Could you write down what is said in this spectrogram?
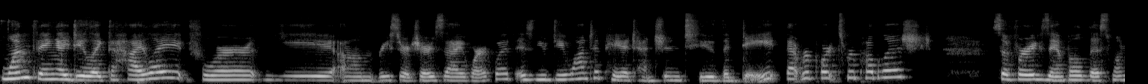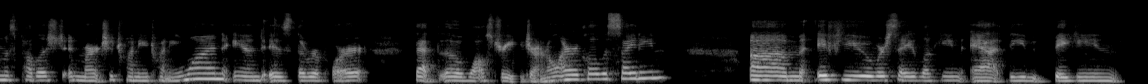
One thing I do like to highlight for the um, researchers that I work with is you do want to pay attention to the date that reports were published. So for example, this one was published in March of 2021 and is the report that the Wall Street Journal article was citing. Um, if you were say looking at the baking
